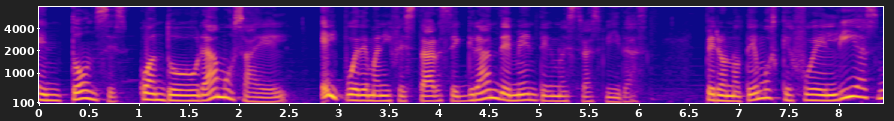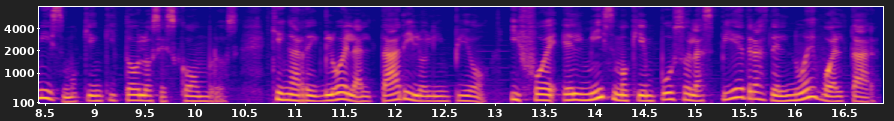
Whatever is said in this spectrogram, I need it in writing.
entonces cuando oramos a Él, él puede manifestarse grandemente en nuestras vidas. Pero notemos que fue Elías mismo quien quitó los escombros, quien arregló el altar y lo limpió, y fue él mismo quien puso las piedras del nuevo altar,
